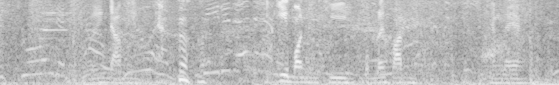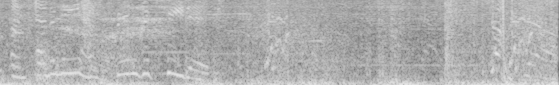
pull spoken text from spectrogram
destroyed a tower. Bring down You me. have defeated an พิกกี้บอลหนึ่งทีผมได้ฟันอย่างแรง An enemy has been defeated. Shut down.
